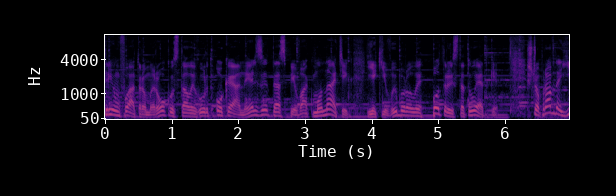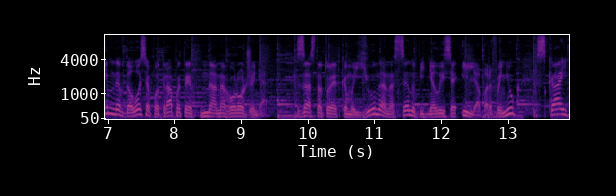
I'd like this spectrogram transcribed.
Тріумфаторами року стали гурт Океан Ельзи та співак Монатік, які вибороли по три статуетки. Щоправда, їм не вдалося потрапити на нагородження. За статуетками Юна на сцену піднялися Ілля Парфенюк, Скай,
